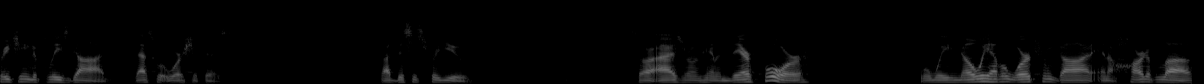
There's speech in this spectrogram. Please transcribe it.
preaching to please God. That's what worship is. God, this is for you. So our eyes are on Him. And therefore, when we know we have a word from God and a heart of love,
